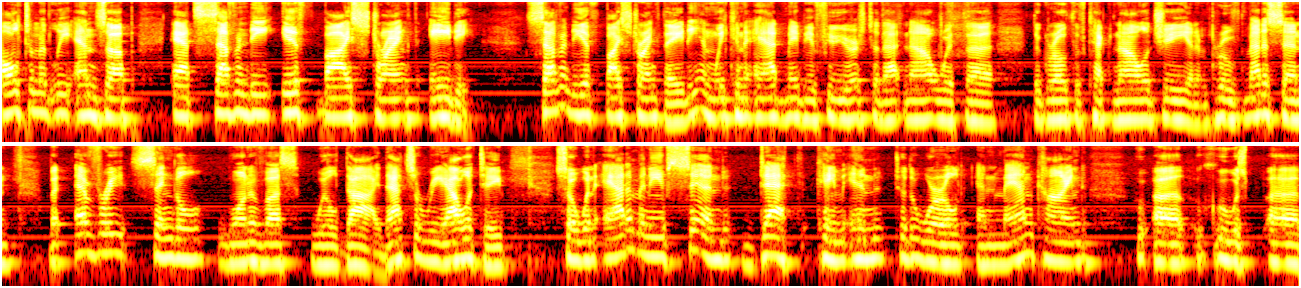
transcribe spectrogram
ultimately ends up at 70 if by strength 80. 70 if by strength 80, and we can add maybe a few years to that now with uh, the growth of technology and improved medicine but every single one of us will die. That's a reality. So when Adam and Eve sinned, death came into the world, and mankind, who, uh, who was uh,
